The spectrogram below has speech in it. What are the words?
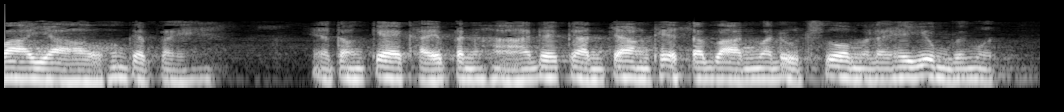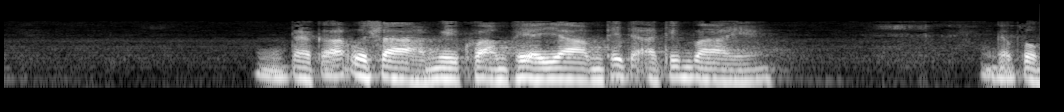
ว่ายาวของแกไปจะต้องแก้ไขปัญหาด้วยการจ้างเทศบาลมาดูดส้วมอะไรให้ยุ่งไปหมด แต่ก็อุตส่าห์มีความพยายามที่จะอธิบายก็ผม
